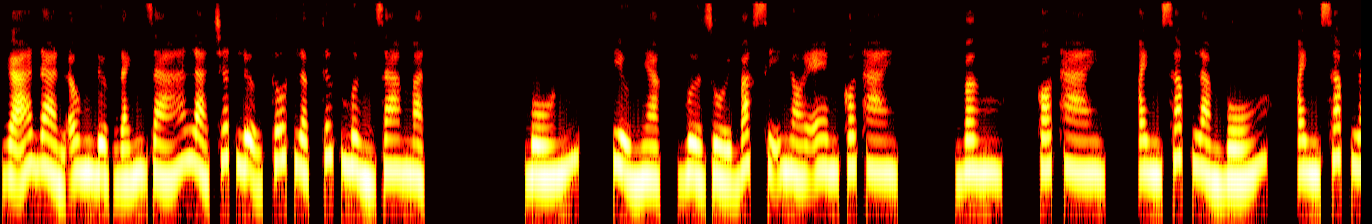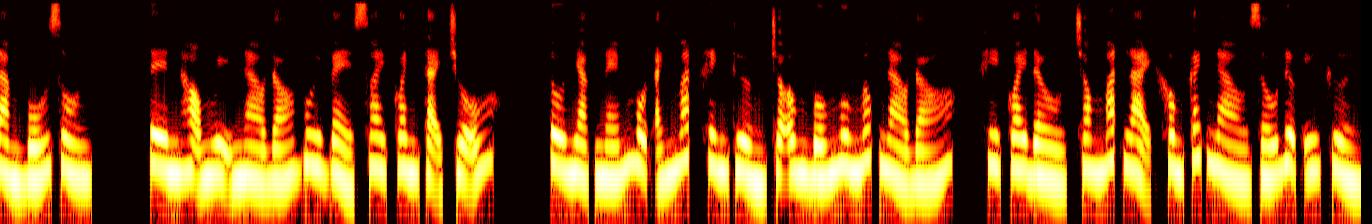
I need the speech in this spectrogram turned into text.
Gã đàn ông được đánh giá là chất lượng tốt lập tức mừng ra mặt. 4. Tiểu nhạc vừa rồi bác sĩ nói em có thai. Vâng, có thai, anh sắp làm bố, anh sắp làm bố rồi. Tên họ ngụy nào đó vui vẻ xoay quanh tại chỗ. Tô nhạc ném một ánh mắt khinh thường cho ông bố ngu ngốc nào đó, khi quay đầu trong mắt lại không cách nào giấu được ý cười.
